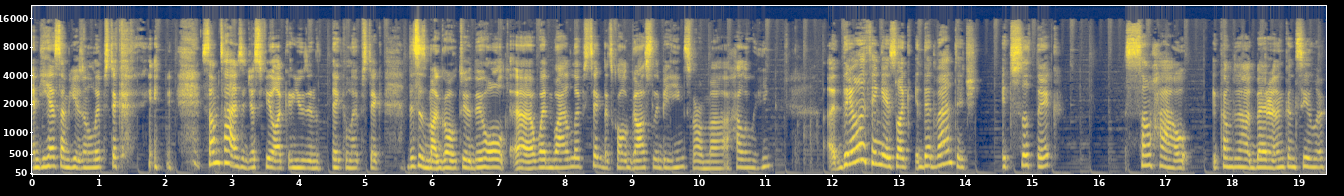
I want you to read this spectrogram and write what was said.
And yes, I'm using lipstick Sometimes I just feel like using thick lipstick. This is my go-to, the old uh, Wet n Wild lipstick that's called Ghostly Beans from uh, Halloween. Uh, the only thing is like the advantage, it's so thick, somehow it comes out better than concealer.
